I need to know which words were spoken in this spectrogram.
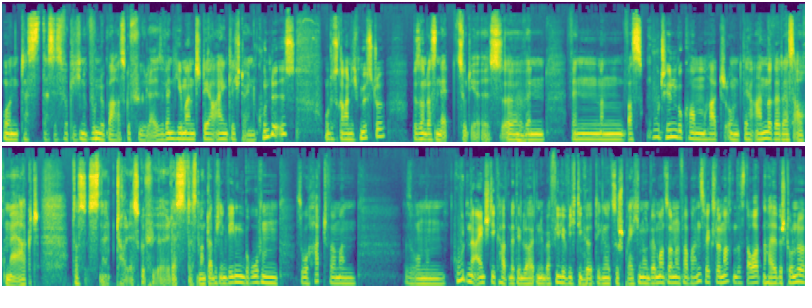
Und das, das ist wirklich ein wunderbares Gefühl. Also wenn jemand, der eigentlich dein Kunde ist und es gar nicht müsste, besonders nett zu dir ist. Äh, mhm. wenn, wenn man was gut hinbekommen hat und der andere das auch merkt, das ist ein tolles Gefühl. Das, das man, glaube ich, in wenigen Berufen so hat, wenn man so einen guten Einstieg hat, mit den Leuten über viele wichtige mhm. Dinge zu sprechen. Und wenn man so einen Verbandswechsel macht und das dauert eine halbe Stunde,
